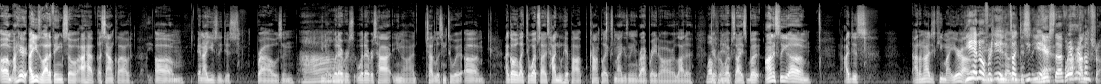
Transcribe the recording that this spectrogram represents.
Um, I hear I use a lot of things. So I have a SoundCloud, um, and I usually just browse and you know whatever's whatever's hot. You know, I try to listen to it. Um, I go like to websites, Hot New Hip Hop, Complex Magazine, Rap Radar, a lot of Love different man. websites. But honestly, um, I just I don't know. I just keep my ear out. Yeah, no, and, for sure. You know, it's you, just, you, yeah, hear stuff wherever I- it comes from.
